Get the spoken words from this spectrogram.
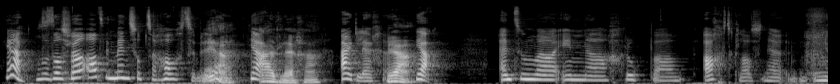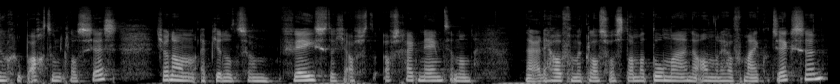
Ja, want het was wel altijd mensen op de hoogte brengen. Ja. Uitleggen. uitleggen. Ja. ja. En toen we in eh, groep eh, 8, klas, nu groep 8, toen klas 6, ja, dan heb je dat zo'n feest dat je af- afscheid neemt. En dan, nou, de helft van de klas was dan Madonna en de andere helft Michael Jackson.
